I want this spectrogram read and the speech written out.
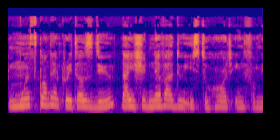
most content creators do that you should never do is to hoard information,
